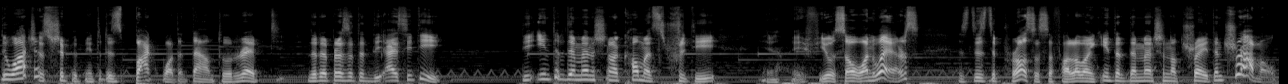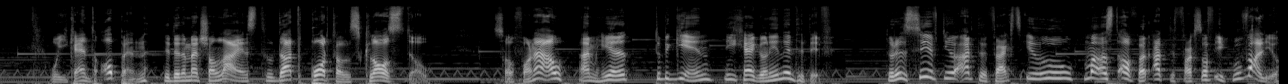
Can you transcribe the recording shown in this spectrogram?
The Watchers shipped me to this backwater town to rep that represented the ICT. The Interdimensional Commerce Treaty, if you so unwares, is this the process of allowing interdimensional trade and travel? We can't open the dimensional lines till that portal is closed though. So for now, I'm here to begin the Hegel initiative. To receive new artifacts, you must offer artifacts of equal value.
